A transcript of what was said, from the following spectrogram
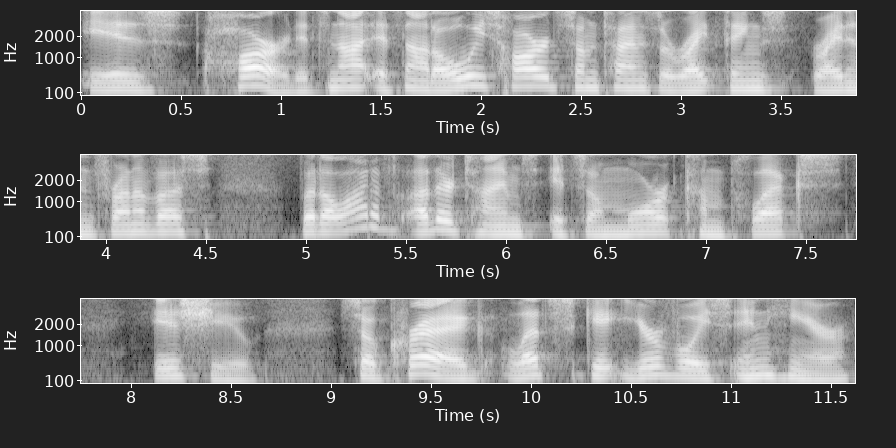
is hard. It's not it's not always hard. Sometimes the right things right in front of us, but a lot of other times it's a more complex issue. So, Craig, let's get your voice in here.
